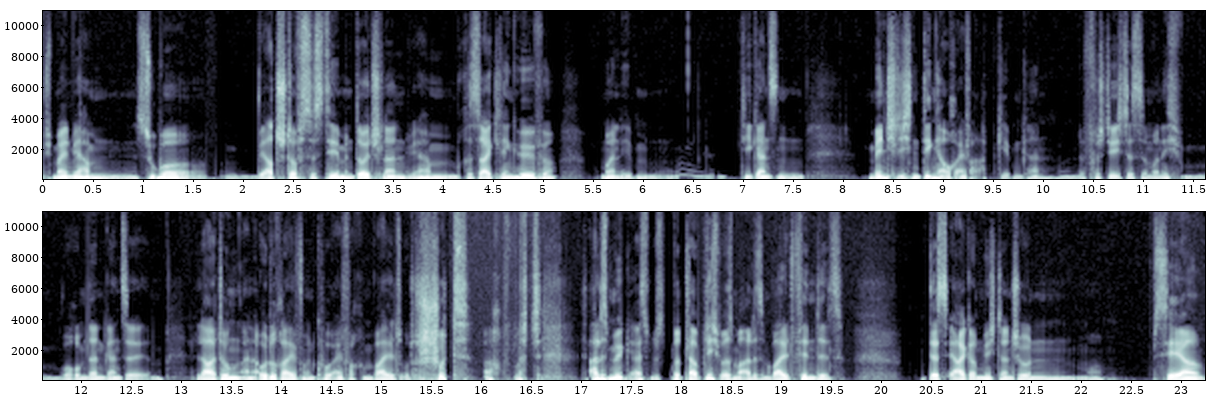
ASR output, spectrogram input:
ich meine, wir haben ein super Wertstoffsystem in Deutschland, wir haben Recyclinghöfe, wo man eben die ganzen menschlichen Dinge auch einfach abgeben kann. Da verstehe ich das immer nicht, warum dann ganze Ladungen an Autoreifen und Co. einfach im Wald oder Schutt, ach, was, alles möglich. Also man glaubt nicht, was man alles im Wald findet. Das ärgert mich dann schon sehr,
